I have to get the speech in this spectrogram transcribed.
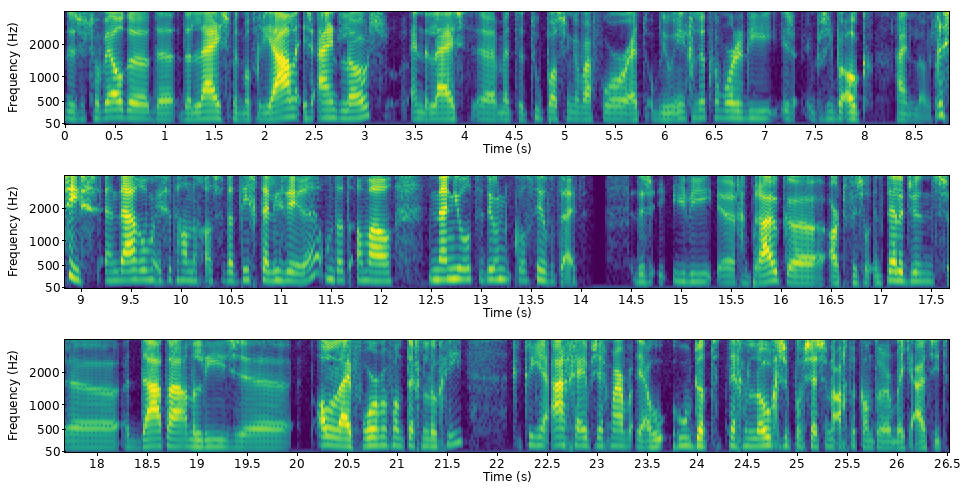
dus zowel de, de, de lijst met materialen is eindeloos. En de lijst uh, met de toepassingen waarvoor het opnieuw ingezet kan worden, die is in principe ook eindeloos. Precies. En daarom is het handig als we dat digitaliseren. Om dat allemaal manual te doen, kost heel veel tijd. Dus jullie uh, gebruiken artificial intelligence, uh, data-analyse, allerlei vormen van technologie. Kun je aangeven zeg maar, ja, hoe, hoe dat technologische proces aan de achterkant er een beetje uitziet?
